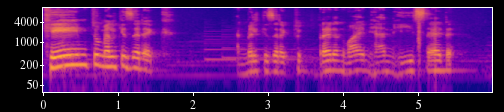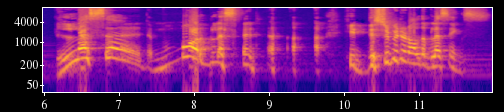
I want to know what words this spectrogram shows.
came to Melchizedek. And Melchizedek took bread and wine and he said, Blessed, more blessed. he distributed all the blessings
